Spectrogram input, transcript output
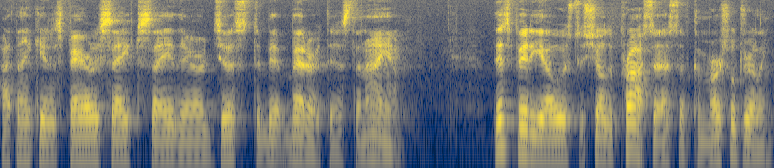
I think it is fairly safe to say they are just a bit better at this than I am. This video is to show the process of commercial drilling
